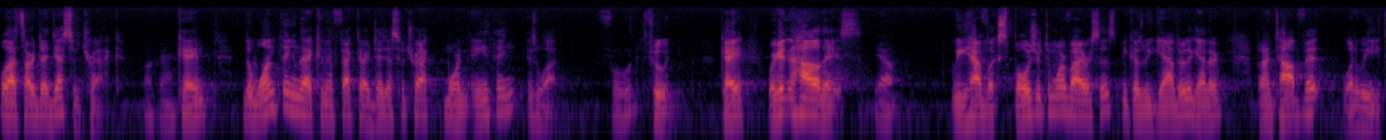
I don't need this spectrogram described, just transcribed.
Well, that's our digestive tract. Okay. Okay. The one thing that can affect our digestive tract more than anything is what? Food. Food. Okay. We're getting the holidays. Yeah. We have exposure to more viruses because we gather together. But on top of it, what do we eat?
